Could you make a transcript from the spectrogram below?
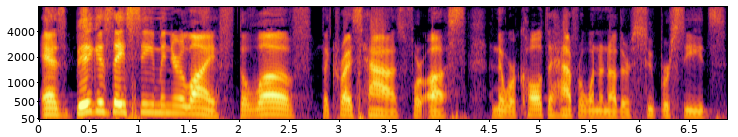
As big as they seem in your life, the love that Christ has for us and that we're called to have for one another supersedes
